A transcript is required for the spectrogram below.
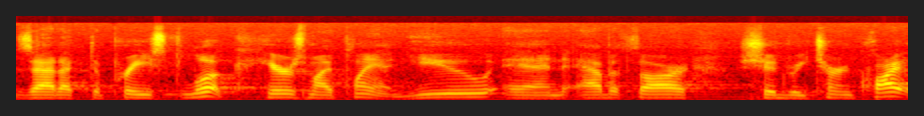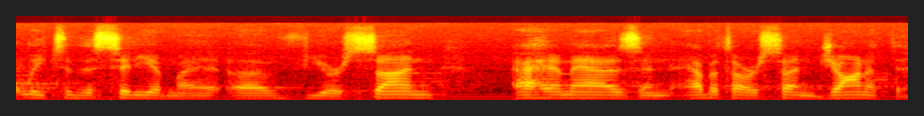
Zadok the priest, Look, here's my plan. You and Abiathar should return quietly to the city of, my, of your son Ahimaaz and Abiathar's son Jonathan.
